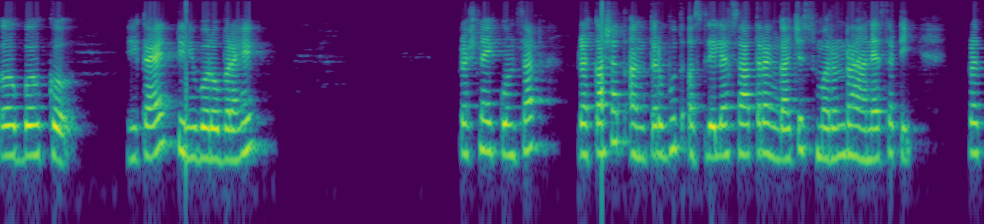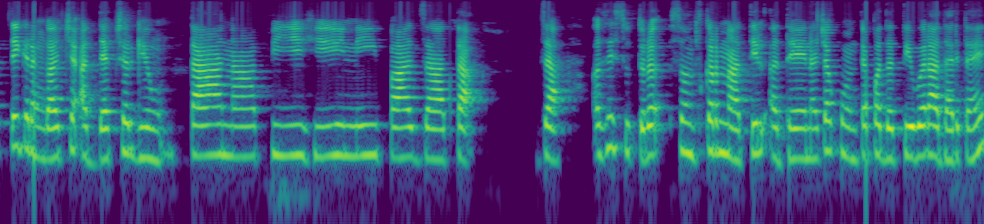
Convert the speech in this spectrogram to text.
अ ब क. हे काय तिन्ही बरोबर आहे. प्रश्न एकोणसाठ. प्रकाशात अंतर्भूत असलेल्या सात रंगाचे स्मरण राहण्यासाठी प्रत्येक रंगाचे आद्याक्षर घेऊन ता ना पी ही नी पा जा ता जा असे सूत्र संस्करणातील अध्ययनाच्या कोणत्या पद्धतीवर आधारित आहे?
